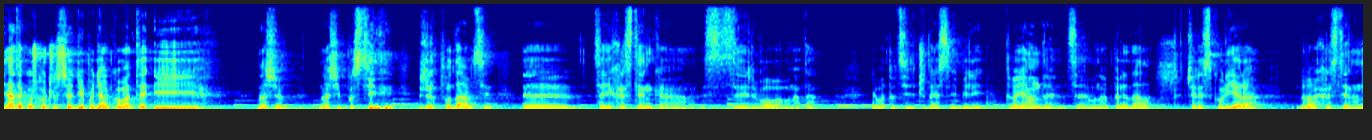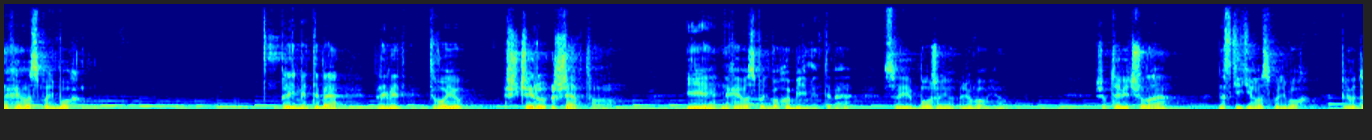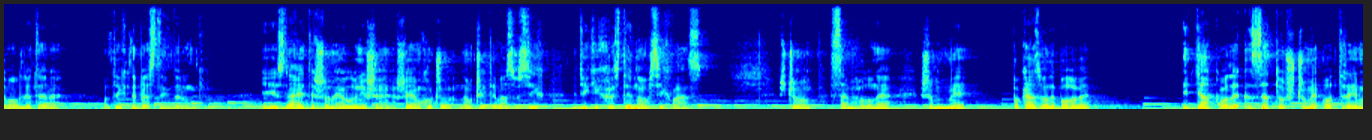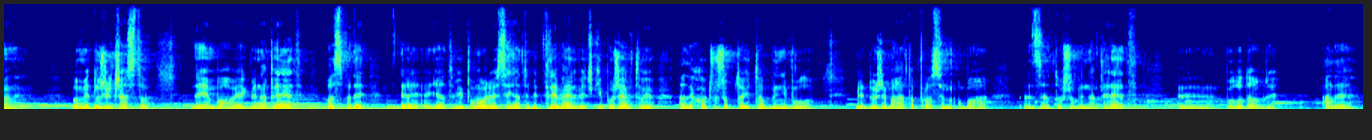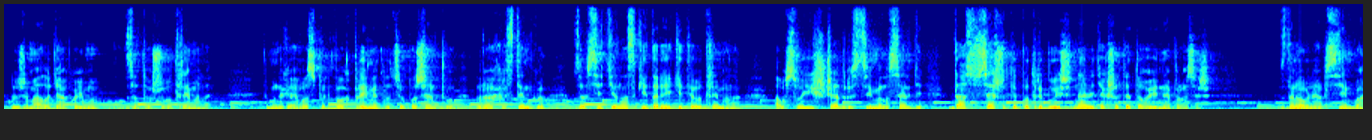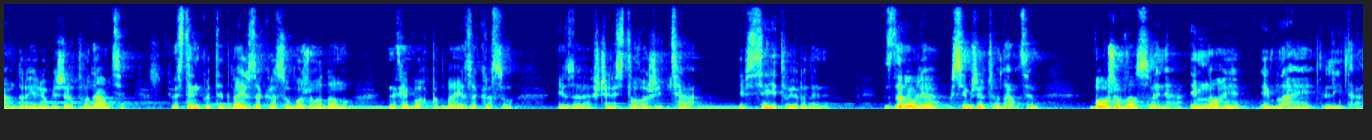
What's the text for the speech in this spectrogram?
Я також хочу сьогодні подякувати і наші, наші постійні жертводавці. Е, Це є Христинка з Львова, вона, так? І от оці чудесні білі троянди, це вона передала через кур'єра. Дорога Христина, нехай Господь Бог прийме тебе, прийме твою щиру жертву. І нехай Господь Бог обійме тебе своєю Божою любов'ю, щоб ти відчула, наскільки Господь Бог приготував для тебе отих небесних дарунків. І знаєте, що найголовніше, що я вам хочу навчити вас усіх, не тільки Христину, а всіх вас, що саме головне, щоб ми показували Богові і дякували за те, що ми отримали. Бо ми дуже часто даємо Богові якби наперед. Господи, я тобі помолюся, я тобі три вервички пожертвую, але хочу, щоб то і то мені було. Ми дуже багато просимо у Бога за те, щоб наперед було добре, але дуже мало дякуємо за те, що отримали. Тому нехай Господь Бог прийме цю пожертву, дорога Христинко, за всі ті ласки і дари, які ти отримала, а в своїй щедрості і милосерді дасть все, що ти потребуєш, навіть якщо ти того і не просиш. Здоров'я всім вам, дорогі любі жертводавці. Христинко, ти дбаєш за красу Божого дому. Нехай Бог подбає за красу і за щирість твого життя і всієї твоєї родини. Здоров'я всім жертводавцям, Божого благословення і многі і благі літа.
